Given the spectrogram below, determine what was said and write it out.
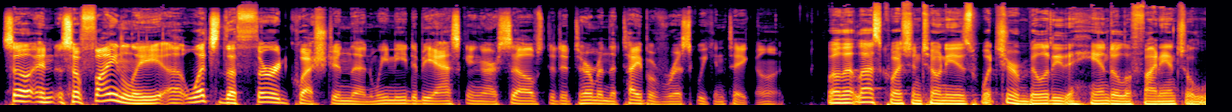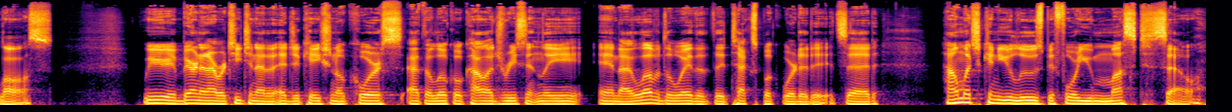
So and so finally, uh, what's the third question then we need to be asking ourselves to determine the type of risk we can take on? Well, that last question, Tony, is what's your ability to handle a financial loss? We, Baron and I were teaching at an educational course at the local college recently, and I loved the way that the textbook worded it. It said, How much can you lose before you must sell?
